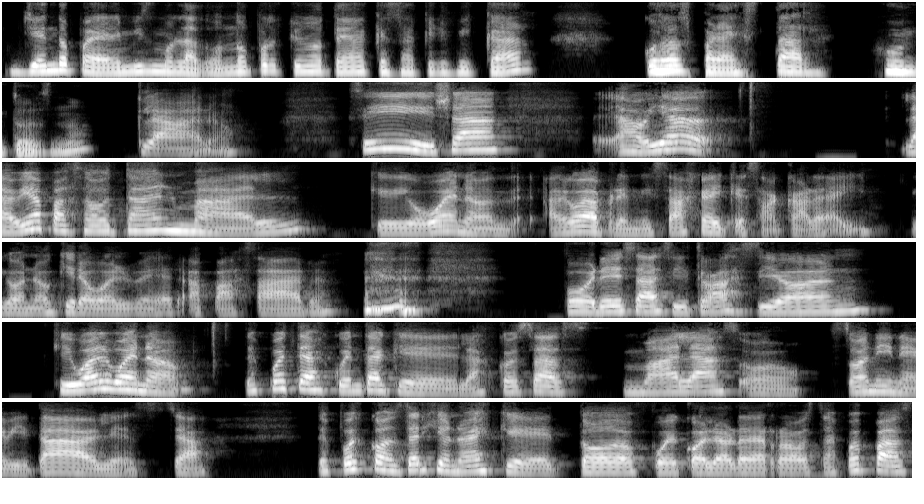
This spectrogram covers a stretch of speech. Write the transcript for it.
yendo para el mismo lado, no porque uno tenga que sacrificar cosas para estar juntos, ¿no? Claro. Sí, ya había, la había pasado tan mal que digo, bueno, algo de aprendizaje hay que sacar de ahí. Digo, no quiero volver a pasar por esa situación. Que igual, bueno, después te das cuenta que las cosas malas son inevitables. O después con Sergio no es que todo fue color de rosa. Después,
